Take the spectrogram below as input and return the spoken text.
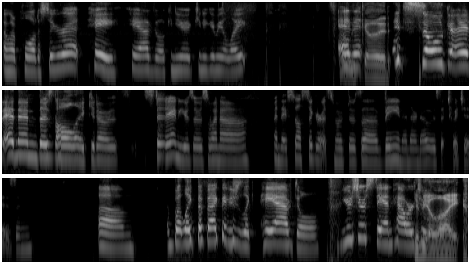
"I'm gonna pull out a cigarette. Hey, hey, Abdul, can you can you give me a light?" It's And it- good. It's so good. And then there's the whole like, you know, stand users when uh when they smell cigarette smoke, there's a vein in their nose that twitches, and um, but like the fact that he's just like, "Hey, Abdul, use your stand power Give to me a light.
